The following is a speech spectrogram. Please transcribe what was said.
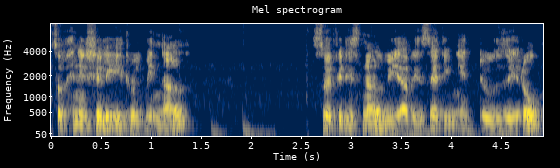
So initially it will be null. So if it is null, we are resetting it to zero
